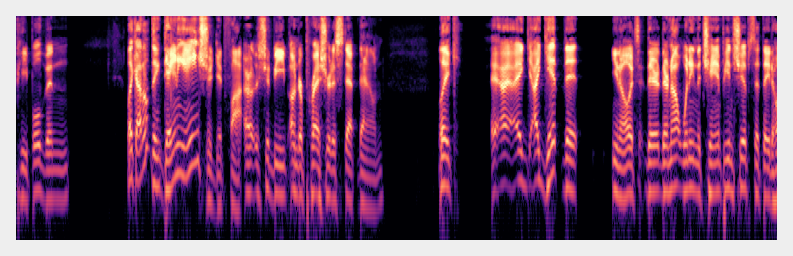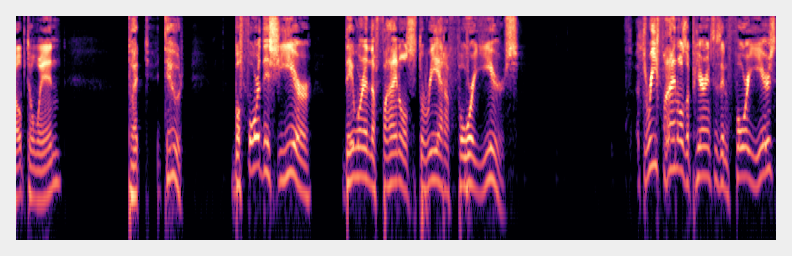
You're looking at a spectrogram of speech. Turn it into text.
people than like I don't think Danny Ainge should get fired or should be under pressure to step down. Like I, I, I get that you know it's they're they're not winning the championships that they'd hope to win, but dude, before this year they were in the finals three out of four years three finals appearances in four years.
